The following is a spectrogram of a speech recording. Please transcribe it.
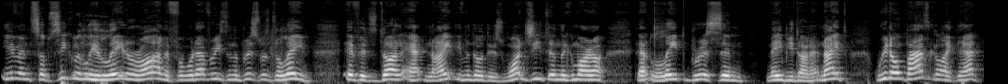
even subsequently later on, if for whatever reason the bris was delayed, if it's done at night, even though there's one sheet in the Gemara that late brisim may be done at night, we don't pass like that.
